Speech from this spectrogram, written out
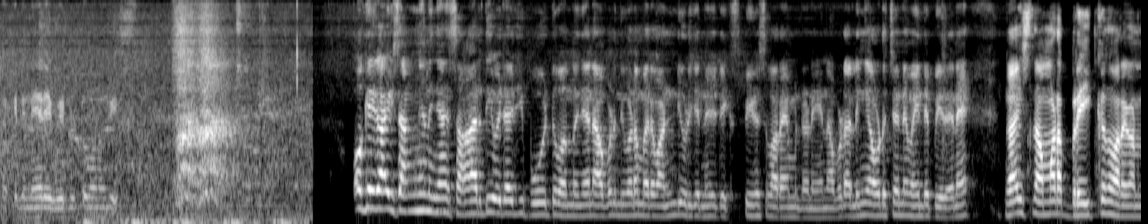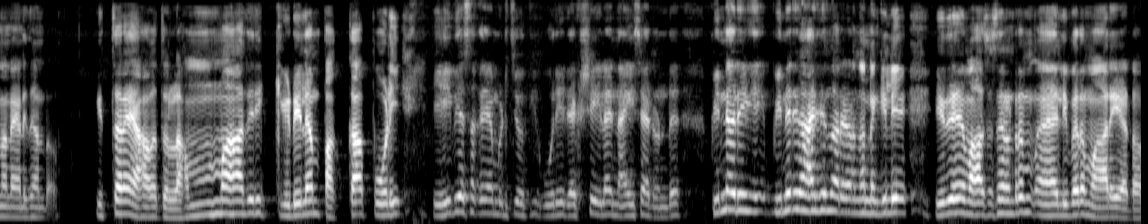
നമുക്കിനി നേരെ വീട്ടിലോട്ട് പോകണം കൈസ് ഓക്കെ ഗായ്സ് അങ്ങനെ ഞാൻ സാരഥി വരാജി പോയിട്ട് വന്നു. ഞാൻ അവിടെ നിന്ന് ഇവിടെ വരെ വണ്ടി ഓടിച്ച് എന്റെ ഒരു എക്സ്പീരിയൻസ് പറയാൻ വേണ്ടിയാണ് ഞാൻ അവിടെ അല്ലെങ്കിൽ അവിടെ തന്നെ മൈൻഡപ്പ് ചെയ്തേനെ. ഗായ്സ് നമ്മുടെ ബ്രേക്ക് എന്ന് പറയുകയാണെന്നുണ്ടെങ്കിൽ ഇത് കണ്ടോ? ഇത്രേ ആവത്തുള്ളൂ. അമ്മാതിരി കിടിലം പക്കാപ്പൊളി എ ബി എസ് ഒക്കെ ഞാൻ പിടിച്ചു നോക്കി. ഒരു രക്ഷയില്ല. നൈസായിട്ടുണ്ട് പിന്നെ ഒരു പിന്നെ ഒരു കാര്യം എന്ന് പറയുകയാണെന്നുണ്ടെങ്കിൽ ഇത് മാസ്റ്റർ സിലിണ്ടറും ലിവറും മാറി കേട്ടോ.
